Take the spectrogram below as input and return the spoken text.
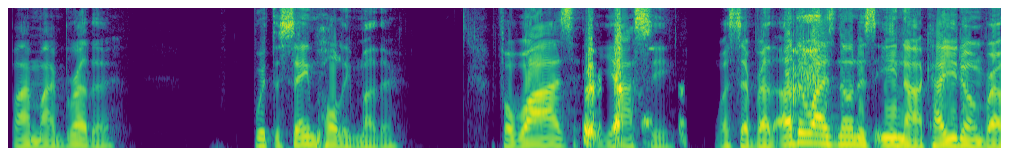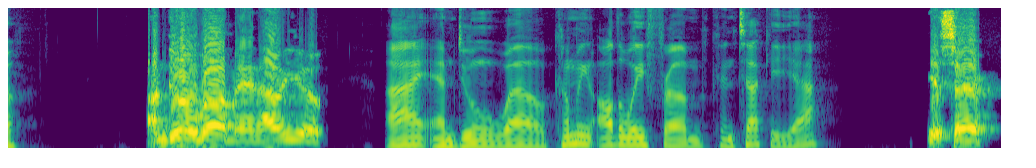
by my brother with the same Holy Mother, Fawaz Yasi. What's up, brother? Otherwise known as Enoch. How you doing, bro? I'm doing well, man. How are you? I am doing well. Coming all the way from Kentucky, yeah? Yes, sir.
